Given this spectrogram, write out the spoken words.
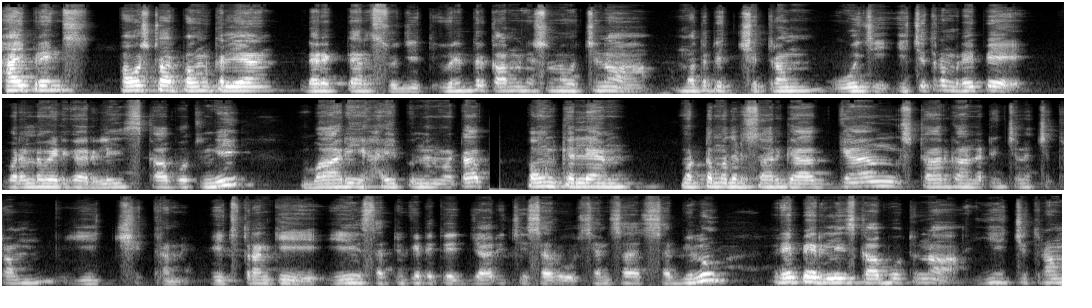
Hi friends power star Pawan Kalyan director Sujith వీరిద్దరు కాంబినేషన్లో వచ్చిన మొదటి చిత్రం ఊజీ ఈ చిత్రం రేపే వరల్డ్ వైడ్గా రిలీజ్ కాబోతుంది. భారీ హైప్ ఉందన్నమాట. పవన్ కళ్యాణ్ మొట్టమొదటిసారిగా గ్యాంగ్ స్టార్గా నటించిన చిత్రం ఈ చిత్రమే. ఈ చిత్రానికి ఏ సర్టిఫికేట్ అయితే జారీ చేశారు సెన్సార్ సభ్యులు రేపే రిలీజ్ కాబోతున్న ఈ చిత్రం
